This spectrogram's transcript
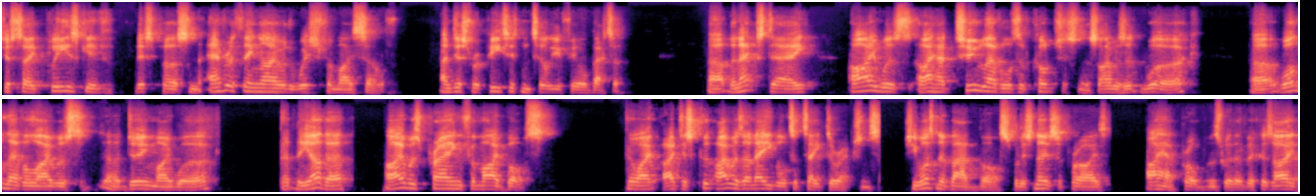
just say, please give this person everything I would wish for myself, and just repeat it until you feel better. Uh, the next day, I was I had two levels of consciousness. I was at work uh, one level, I was uh, doing my work. At the other, I was praying for my boss, who I, I just could, I was unable to take directions. She wasn't a bad boss, but it's no surprise I had problems with her because I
